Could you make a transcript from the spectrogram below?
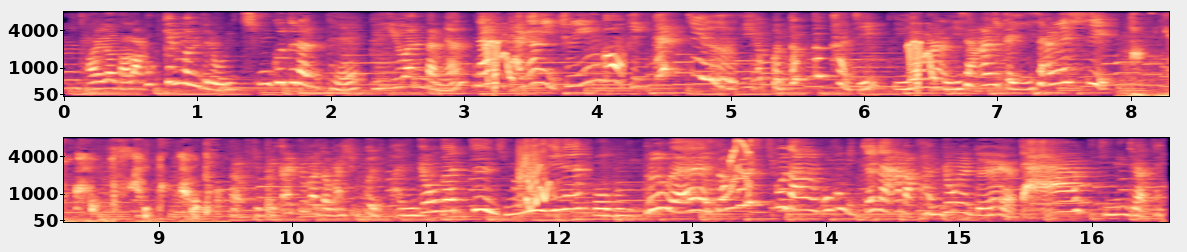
음, 달려 달아. 포켓몬들을 우리 친구들한테 비유한다면 난 당연히 주인공 피카츄. 이렇고 똑똑하지. 이거랑 이상하니까 이상해씨. 역시 피카츄가 더 맛있군. 관종 같은 김민지는 꼬북이. 그 왜? 선글라스 끼고 나오는 꼬북 있잖아. 막 관종 애들. 딱 김민지 같아.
